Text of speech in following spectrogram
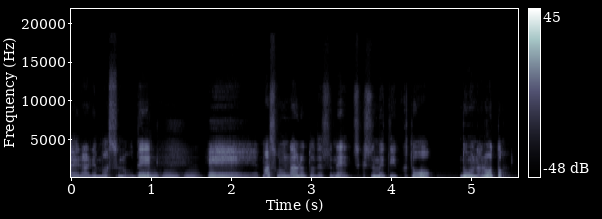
えられますので、えーまあそうなるとですね、突き詰めていくとどうなのと。はあ。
